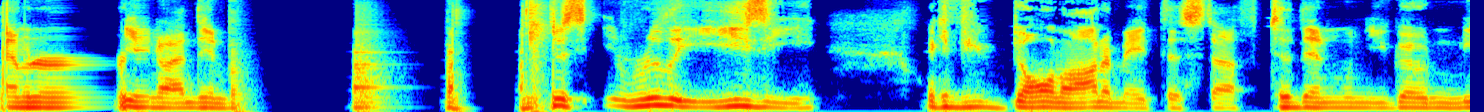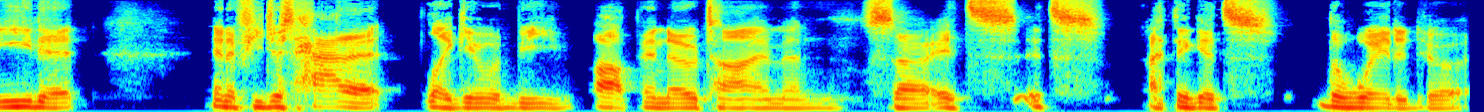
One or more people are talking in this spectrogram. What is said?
the you know and the just really easy like if you don't automate this stuff to then when you go need it and if you just had it like it would be up in no time. And so it's it's i think it's the way to do it.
